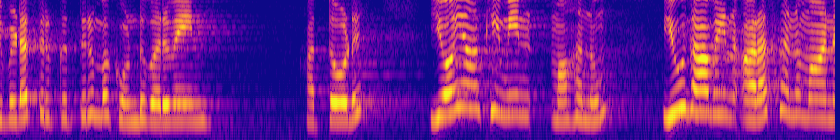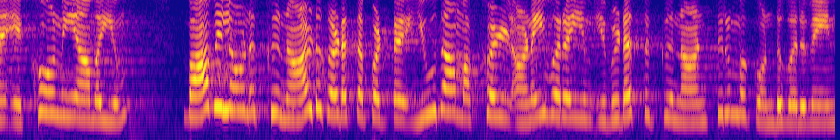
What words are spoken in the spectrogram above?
இவ்விடத்திற்கு திரும்ப கொண்டு வருவேன். அத்தோடு யோயாக்கிமின் மகனும் யூதாவின் அரசனுமான எக்கோனியாவையும் பாபிலோனுக்கு நாடு கடத்தப்பட்ட யூதா மக்கள் அனைவரையும் இவ்விடத்துக்கு நான் திரும்ப கொண்டு வருவேன்.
